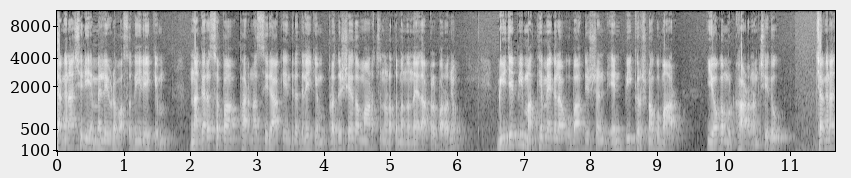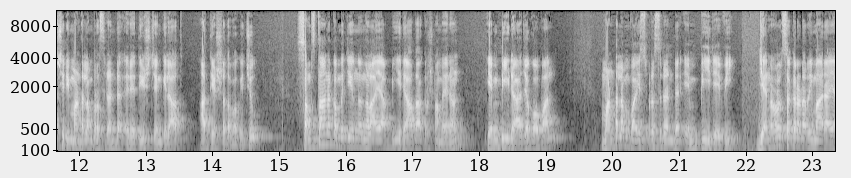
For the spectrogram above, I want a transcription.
ചങ്ങനാശ്ശേരി എം എൽ എയുടെ വസതിയിലേക്കും നഗരസഭ ഭരണ സ്ഥിരാ കേന്ദ്രത്തിലേക്കും പ്രതിഷേധ മാർച്ച് നടത്തുമെന്ന് നേതാക്കൾ പറഞ്ഞു. ബി ജെ പി മധ്യമേഖല ഉപാധ്യക്ഷൻ എൻ പി കൃഷ്ണകുമാർ യോഗം ഉദ്ഘാടനം ചെയ്തു. ചങ്ങനാശ്ശേരി മണ്ഡലം പ്രസിഡന്റ് രതീഷ് ചെങ്കിലാത്ത് അധ്യക്ഷത വഹിച്ചു. സംസ്ഥാന കമ്മിറ്റി അംഗങ്ങളായ B Radhakrishna Menon M P Rajagopal മണ്ഡലം vice president M P Ravi general സെക്രട്ടറിമാരായ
